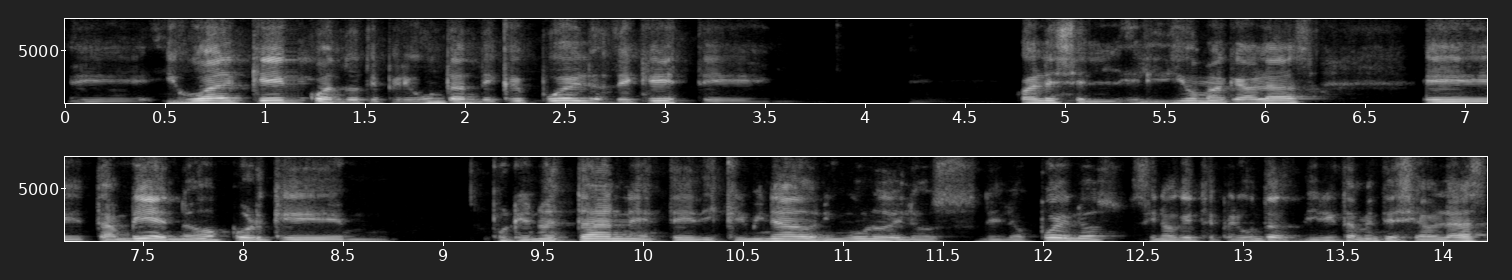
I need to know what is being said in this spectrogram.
Eh, igual que cuando te preguntan de qué pueblo, de qué este, cuál es el, idioma que hablas, eh, también, ¿no? Porque, porque no están este, discriminados ninguno de los, de los pueblos, sino que te preguntan directamente si hablas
